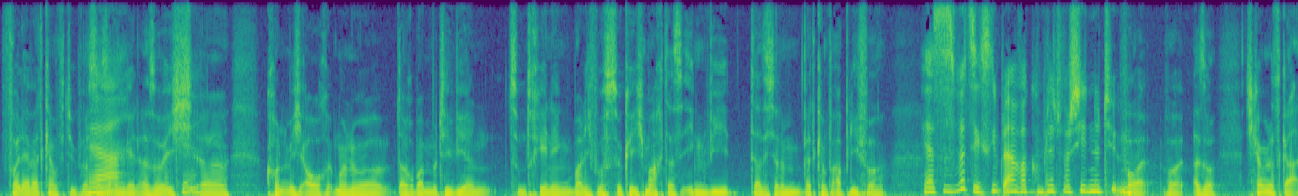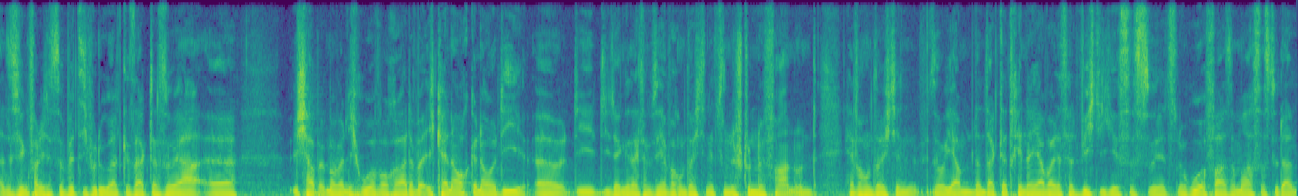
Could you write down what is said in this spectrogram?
voll der Wettkampftyp, was Ja, das angeht. Also ich okay. äh, konnte mich auch immer nur darüber motivieren zum Training, weil ich wusste, okay, ich mache das irgendwie, dass ich dann im Wettkampf abliefere. Ja, es ist witzig. Es gibt einfach komplett verschiedene Typen. Voll, voll. Also ich kann mir das gar, deswegen fand ich das so witzig, wo du gerade gesagt hast, so ja, äh, ich habe immer, wenn ich Ruhewoche hatte, weil ich kenne auch genau die, äh, die, die dann gesagt haben, so, ja, warum soll ich denn jetzt so eine Stunde fahren und hey, warum soll ich denn so, ja, und dann sagt der Trainer, ja, weil es halt wichtig ist, dass du jetzt eine Ruhephase machst, dass du dann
